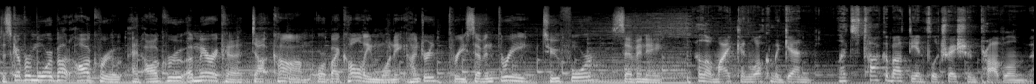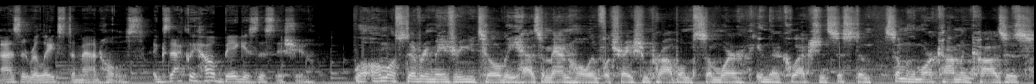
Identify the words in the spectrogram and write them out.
Discover more about Agru at agruamerica.com or by calling 1 800 373 2478. Hello, Mike, and welcome again. Let's talk about the infiltration problem as it relates to manholes. Exactly how big is this issue? Well, almost every major utility has a manhole infiltration problem somewhere in their collection system. Some of the more common causes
